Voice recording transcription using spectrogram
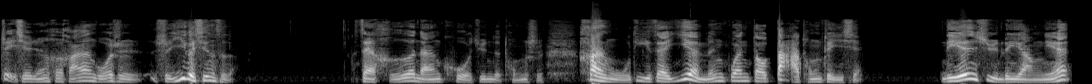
这些人和韩安国是是一个心思的。在河南扩军的同时，汉武帝在雁门关到大同这一线，连续两年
